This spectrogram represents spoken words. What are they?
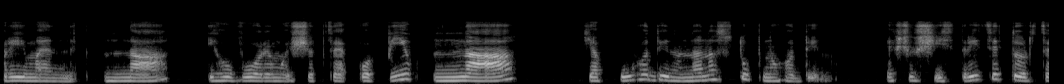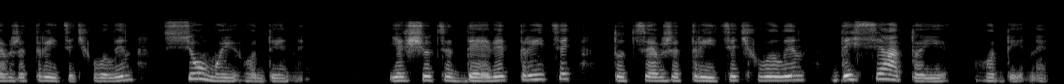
прийменник на і говоримо, що це опів на яку годину? На наступну годину. Якщо 6.30, то це вже 30 хвилин 7 години. Якщо це 9.30, то це вже 30 хвилин 10 години.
